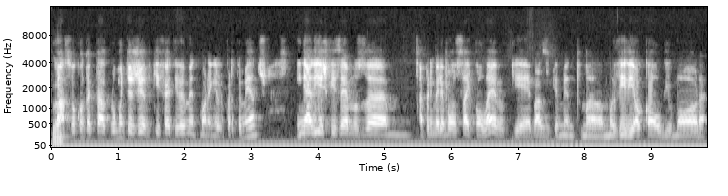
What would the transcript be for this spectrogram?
Claro. Pá, sou contactado por muita gente que efetivamente mora em apartamentos, e há dias fizemos a, a primeira Bonsai Collab, que é basicamente uma, uma video call de uma hora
